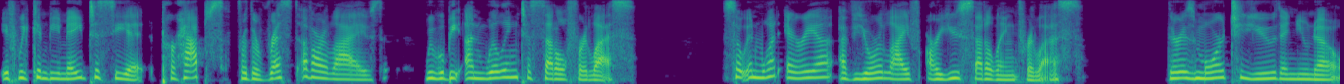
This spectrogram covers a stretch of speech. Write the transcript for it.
If we can be made to see it, perhaps for the rest of our lives, we will be unwilling to settle for less. So, in what area of your life are you settling for less? There is more to you than you know.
